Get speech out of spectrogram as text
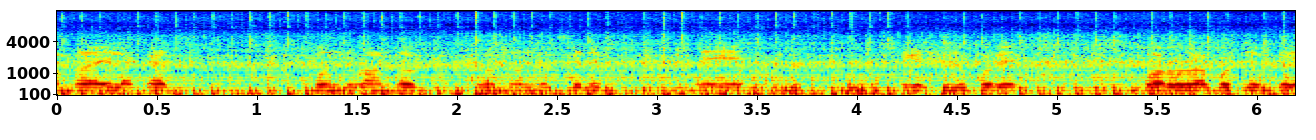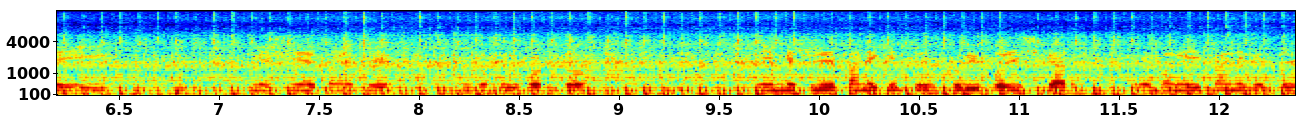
আমরা এলাকার বন্ধু বান্ধব অন্যান্য ছেলে থেকে শুরু করে বড়রা পর্যন্ত এই মেশিনের পানিতে গোসল করত। এই মেশিনের পানি কিন্তু খুবই পরিষ্কার এবং এই পানি কিন্তু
